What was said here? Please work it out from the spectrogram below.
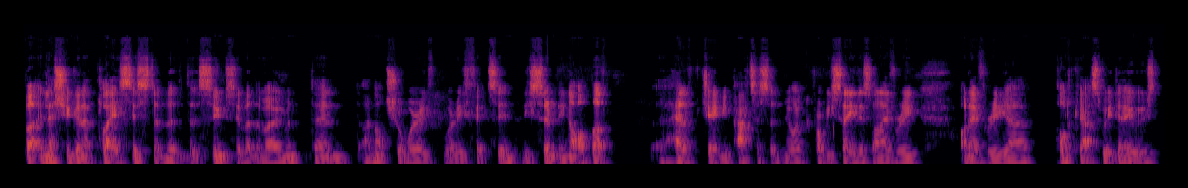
but unless you're going to play a system that, that suits him at the moment, then I'm not sure where he where he fits in. He's certainly not above ahead of Jamie Paterson, who I could probably say this on every on every uh, podcast we do, who's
